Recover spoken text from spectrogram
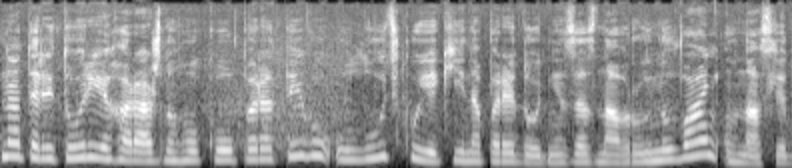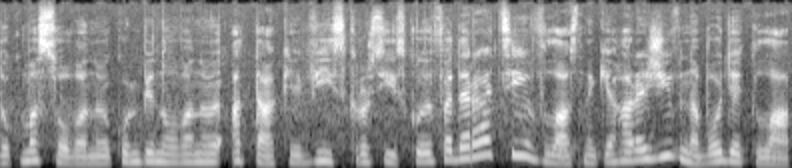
На території гаражного кооперативу у Луцьку, який напередодні зазнав руйнувань унаслідок масованої комбінованої атаки військ Російської Федерації, власники гаражів наводять лад.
